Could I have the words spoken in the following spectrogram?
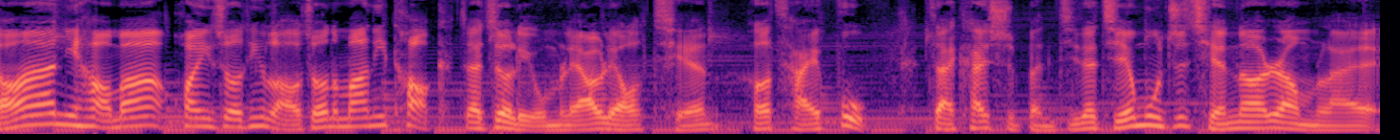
早安，你好吗？欢迎收听老周的 Money Talk，在这里我们聊一聊钱和财富。在开始本集的节目之前呢，让我们来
